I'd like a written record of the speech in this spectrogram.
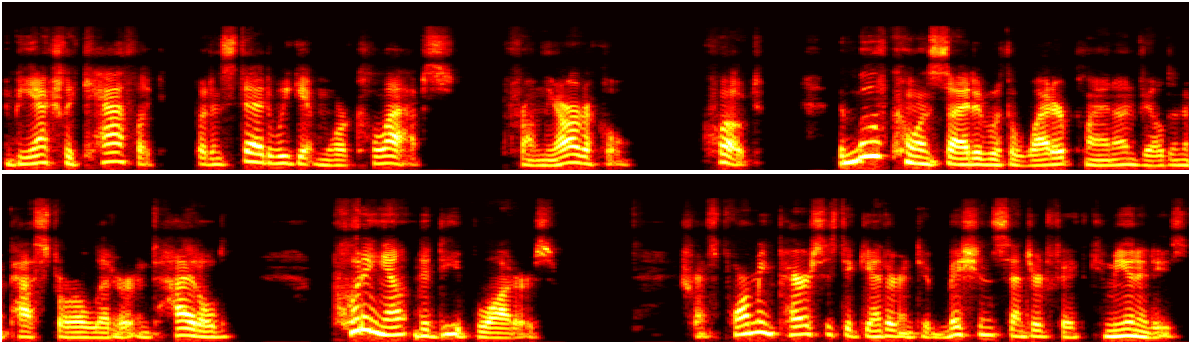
and be actually Catholic, but instead we get more collapse. From the article Quote, The move coincided with a wider plan unveiled in a pastoral letter entitled Putting Out into Deep Waters Transforming Parishes Together into Mission Centered Faith Communities.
